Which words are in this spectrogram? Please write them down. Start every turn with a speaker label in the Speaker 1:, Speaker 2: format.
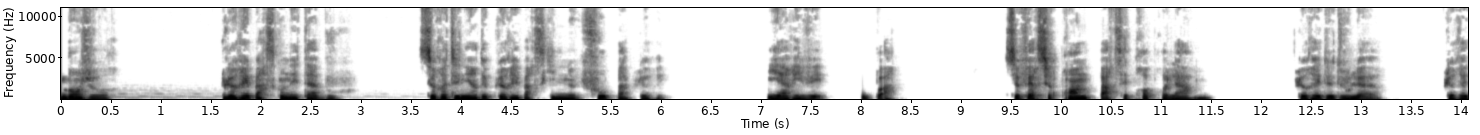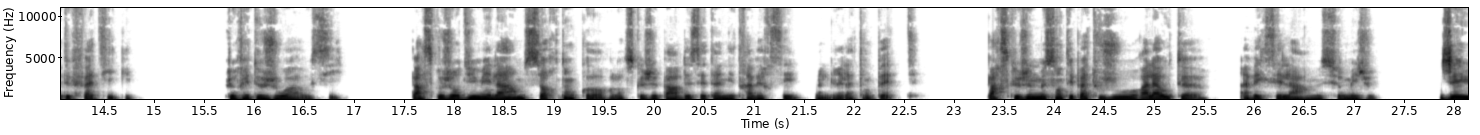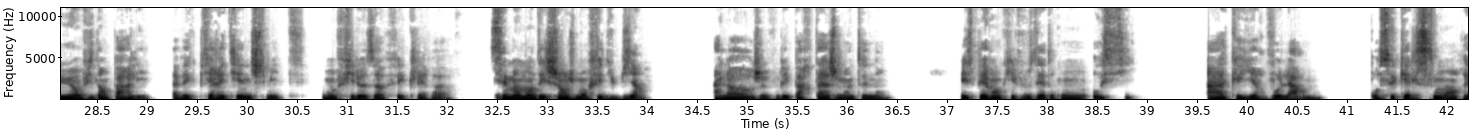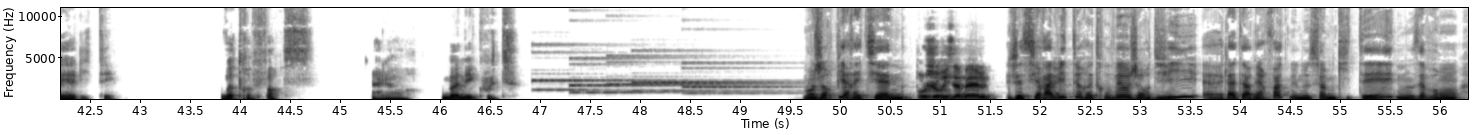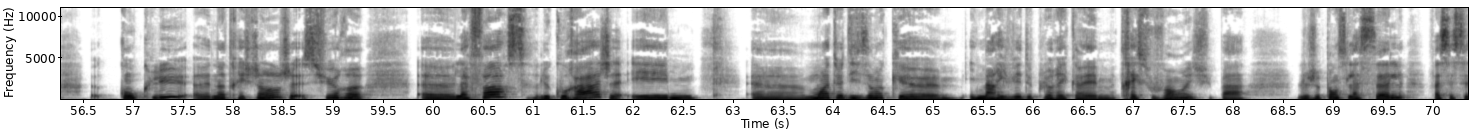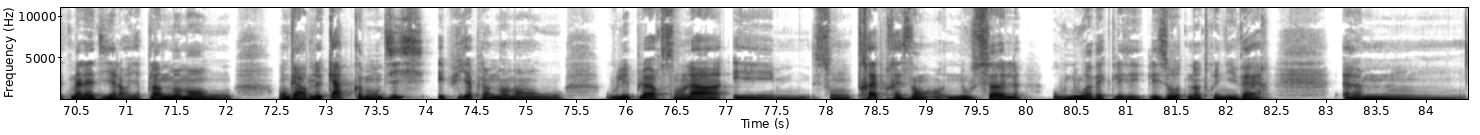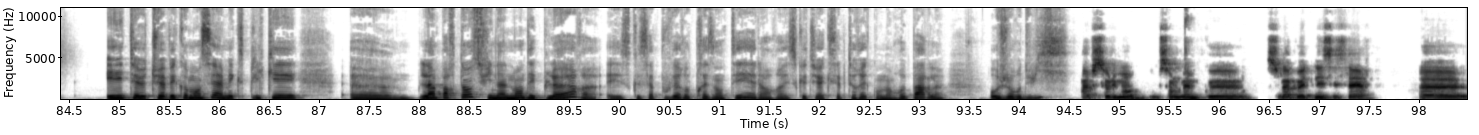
Speaker 1: Bonjour. Pleurer parce qu'on est à bout. Se retenir de pleurer parce qu'il ne faut pas pleurer. Y arriver ou pas. Se faire surprendre par ses propres larmes. Pleurer de douleur. Pleurer de fatigue. Pleurer de joie aussi. Parce qu'aujourd'hui mes larmes sortent encore lorsque je parle de cette année traversée, malgré la tempête. Parce que je ne me sentais pas toujours à la hauteur avec ces larmes sur mes joues. J'ai eu envie d'en parler avec Pierre-Étienne Schmitt, mon philosophe éclaireur. Ces moments d'échange m'ont fait du bien. Alors je vous les partage maintenant, espérant qu'ils vous aideront aussi à accueillir vos larmes pour ce qu'elles sont en réalité. Votre force. Alors, bonne écoute. Bonjour Pierre-Étienne.
Speaker 2: Bonjour Isabelle.
Speaker 1: Je suis ravie de te retrouver aujourd'hui. Euh, la dernière fois que nous nous sommes quittés, nous avons euh, conclu euh, notre échange sur la force, le courage et moi te disant que il m'arrivait de pleurer quand même très souvent et je suis pas, je pense, la seule face à cette maladie. Alors il y a plein de moments où on garde le cap, comme on dit, et puis il y a plein de moments où les pleurs sont là et sont très présents, nous seuls ou nous avec les, les autres, notre univers. Euh, et tu avais commencé à m'expliquer euh, l'importance finalement des pleurs et ce que ça pouvait représenter. Alors, est-ce que tu accepterais qu'on en reparle aujourd'hui?
Speaker 2: Absolument. Il me semble même que cela peut être nécessaire. Euh,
